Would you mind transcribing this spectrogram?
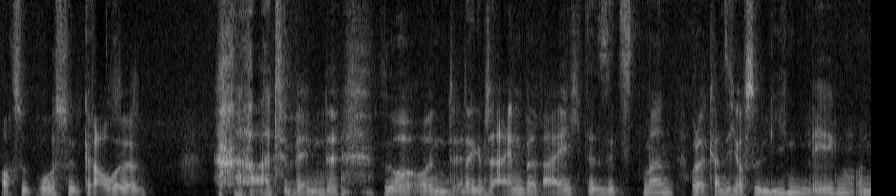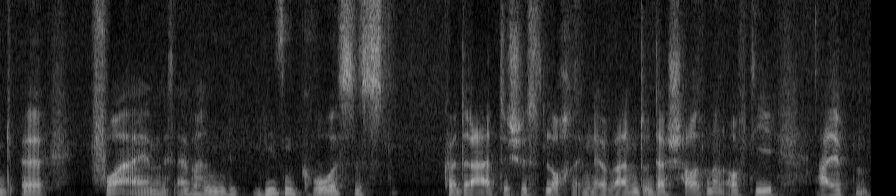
auch so große graue harte Wände. So, und da gibt es einen Bereich, da sitzt man oder kann sich auf so Liegen legen und äh, vor einem ist einfach ein riesengroßes quadratisches Loch in der Wand und da schaut man auf die Alpen.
